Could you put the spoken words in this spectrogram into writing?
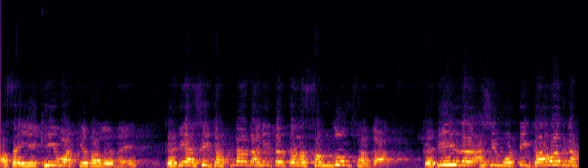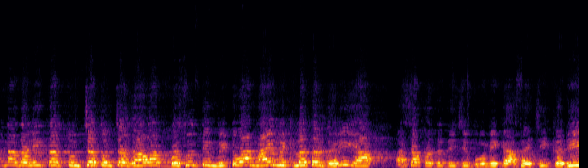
असं एकही वाक्य झालं नाही. कधी अशी घटना झाली तर त्याला समजून सांगा. कधीही जर अशी मोठी गावात घटना झाली तर तुमच्या तुमच्या गावात बसून ती मिटवा नाही मिटलं तर घरी या. अशा पद्धतीची भूमिका असायची. कधी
